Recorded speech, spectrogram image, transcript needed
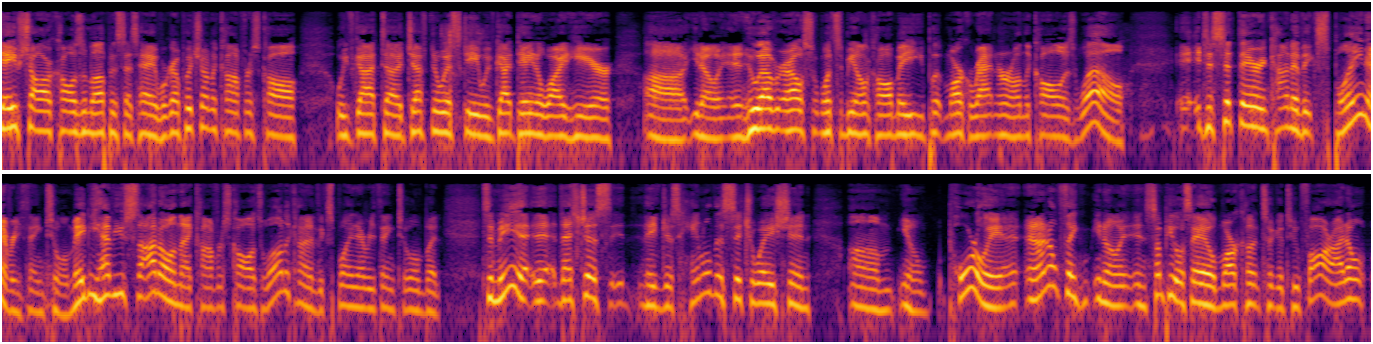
Dave Schaller calls him up and says, "Hey, we're going to put you on a conference call. We've got uh, Jeff Novitzky, we've got Dana White here, uh, you know, and whoever else wants to be on the call. Maybe you put Marc Ratner on the call as well." to sit there and kind of explain everything to him. Maybe have USADA on that conference call as well to kind of explain everything to him. But to me, that's just they've just handled this situation, um, you know, poorly. And I don't think you know. And some people say, "Oh, Mark Hunt took it too far." I don't.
